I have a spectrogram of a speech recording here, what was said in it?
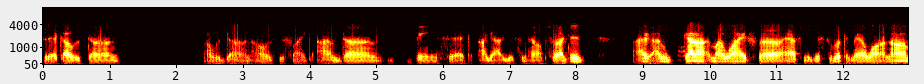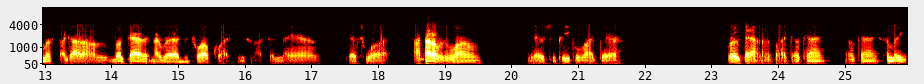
sick. I was done. I was done. I was just like, I'm done being sick. I got to get some help. So I did. I, I got on. My wife uh, asked me just to look at Marijuana Anonymous. I got on, looked at it, and I read the 12 questions. And I said, man, guess what? I thought I was alone. And there were some people right there. Wrote that, and I was like, okay, okay, somebody,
